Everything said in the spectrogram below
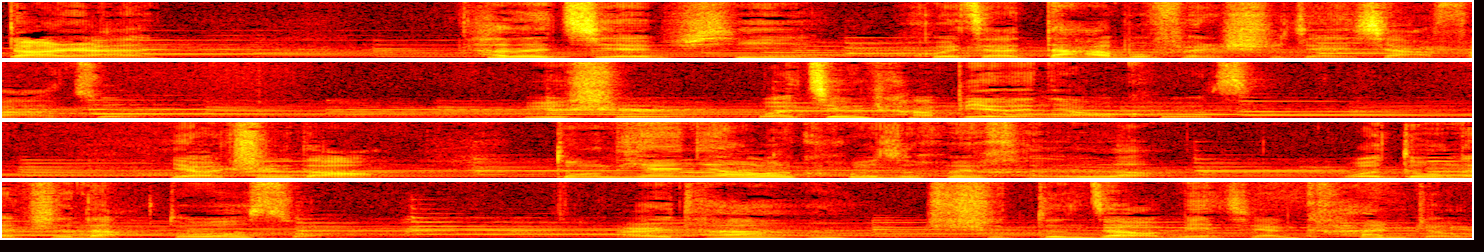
当然。他的洁癖会在大部分时间下发作，于是我经常憋得尿裤子。要知道，冬天尿了裤子会很冷，我冻得直打哆嗦，而他只是蹲在我面前看着我，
